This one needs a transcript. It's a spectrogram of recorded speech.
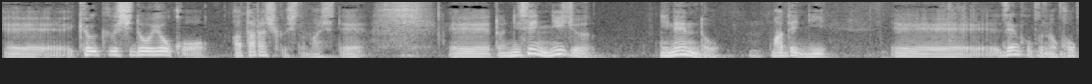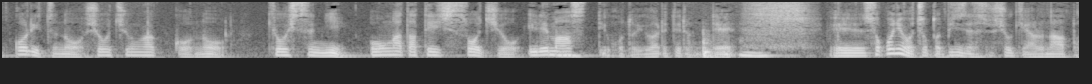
えー、教育指導要項を新しくしてまして、えーと、と2022年度までに、えー、全国の国公立の小中学校の教室に大型停止装置を入れますっていうことを言われてるんで、うん、えー、そこにもちょっとビジネスの初期あるなと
